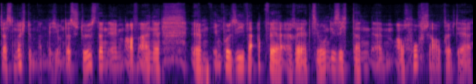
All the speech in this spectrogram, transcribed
das möchte man nicht. Und das stößt dann eben auf eine ähm, impulsive Abwehrreaktion, die sich dann ähm, auch hochschaukelt. Der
